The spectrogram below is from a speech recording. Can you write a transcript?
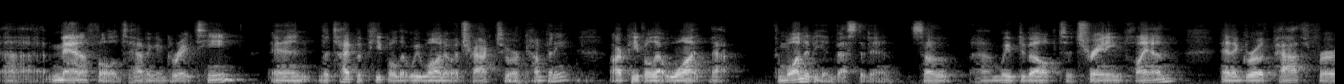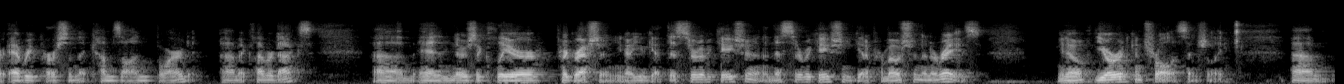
uh, manifold to having a great team. And the type of people that we want to attract to our company are people that want that, want to be invested in. So um, we've developed a training plan and a growth path for every person that comes on board um, at Clever Ducks. Um, and there's a clear progression. You know, you get this certification and this certification, you get a promotion and a raise. You know, you're in control essentially. Um,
